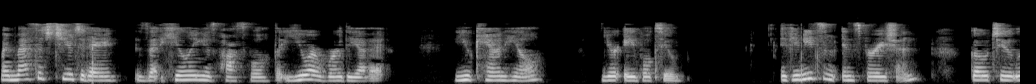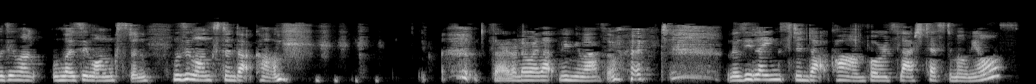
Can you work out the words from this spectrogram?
my message to you today is that healing is possible, that you are worthy of it. You can heal. You're able to. If you need some inspiration, go to Lizzie, Long- Lizzie Longston. Sorry, I don't know why that made me laugh so much. LizzieLangston.com forward slash testimonials.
